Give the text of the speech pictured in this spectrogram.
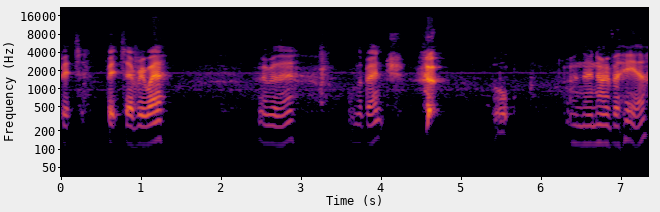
bits bits everywhere. Over there on the bench. Oh. and then over here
